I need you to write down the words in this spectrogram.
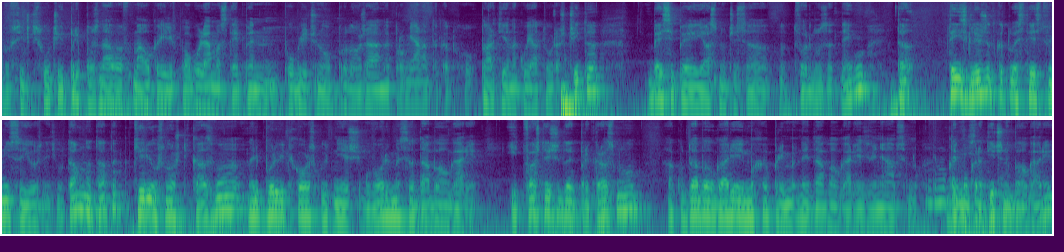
във всички случаи припознава в малка или в по-голяма степен публично продължаваме промяната като партия, на която разчита. БСП е ясно, че са твърдо зад него. Та, те изглеждат като естествени съюзници. Оттам нататък Кирил с нощи казва, нали, първите хора, с които ние ще говорим са Да, България. И това щеше да е прекрасно, ако Да, България имаха, не Да, България, извинявам се много, демократична, демократична България.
